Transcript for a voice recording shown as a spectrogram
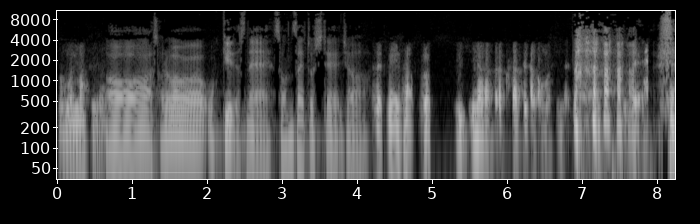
と思いますねうん。。ああ、それは大きいですね。存在として、じゃあ。そうですね、多分いいなかったら腐ってたかもしれないです。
